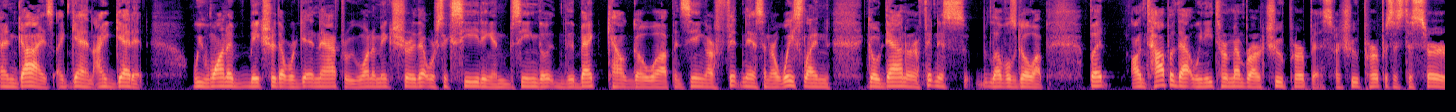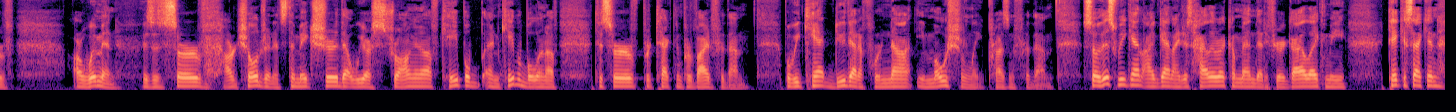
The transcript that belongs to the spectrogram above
And guys, again, I get it. We want to make sure that we're getting after. We want to make sure that we're succeeding and seeing the, the bank account go up and seeing our fitness and our waistline go down and our fitness levels go up. But on top of that, we need to remember our true purpose. Our true purpose is to serve our women, is to serve our children. It's to make sure that we are strong enough, capable, and capable enough to serve, protect, and provide for them. But we can't do that if we're not emotionally present for them. So this weekend, again, I just highly recommend that if you're a guy like me, take a second,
